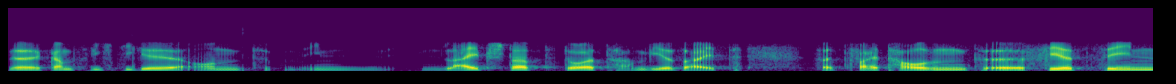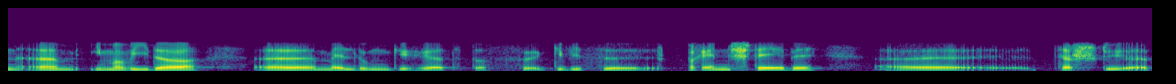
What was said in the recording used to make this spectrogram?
äh, ganz Wichtige und in, in Leibstadt, dort haben wir seit seit 2014 ähm, immer wieder äh, Meldungen gehört, dass äh, gewisse Brennstäbe äh, zerstört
